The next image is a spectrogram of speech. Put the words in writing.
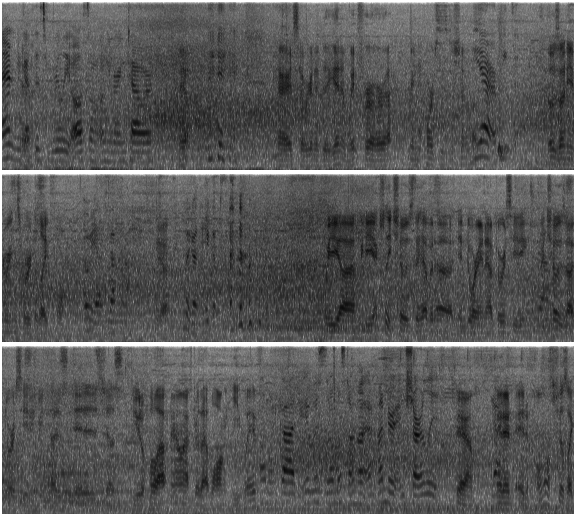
and we Yeah. got this really awesome onion ring tower. Yep. All right, so we're gonna dig in and wait for our uh, ring horses to show up. Yeah, our pizza. Those onion rings were delightful. Oh yeah, definitely. Yeah. Oh, my god, the hiccups. We uh, we actually chose they have an uh, indoor and outdoor seating. We chose outdoor seating because it is just beautiful out now after that long heat wave. oh my god, it was almost a hundred in Charlotte. Yeah, Yeah. and it, it almost feels like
